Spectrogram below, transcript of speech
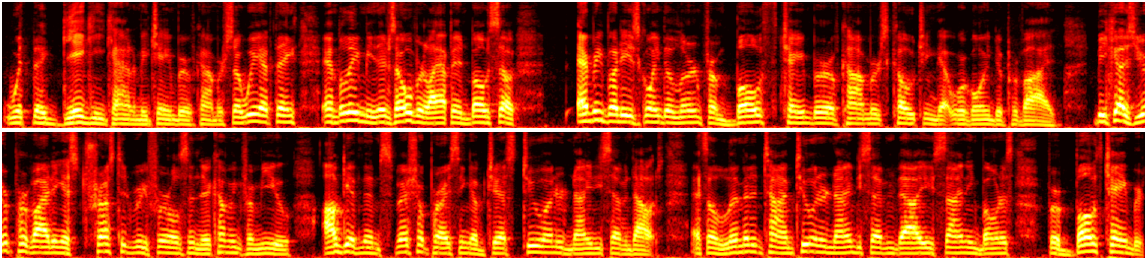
with the gig economy chamber of commerce. So we have things, and believe me, there's overlap in both. So everybody is going to learn from both Chamber of Commerce coaching that we're going to provide. Because you're providing us trusted referrals and they're coming from you, I'll give them special pricing of just $297. That's a limited time, 297 value signing bonus for both chambers.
